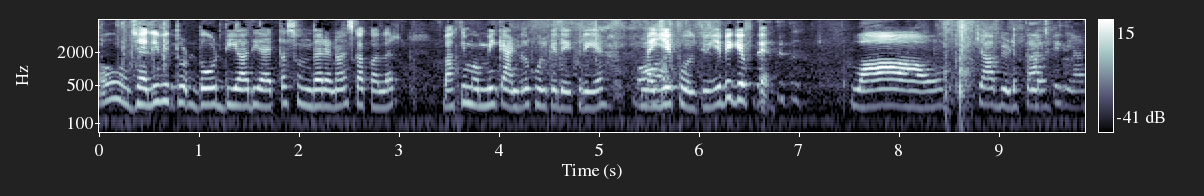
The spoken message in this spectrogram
ओह जेली भी थोड़ा दो दिया दिया इतना सुंदर है ना इसका कलर बाकी मम्मी कैंडल खोल के देख रही है। मैं ये खोलती हूँ ये भी गिफ्ट है। वाओ क्या ब्यूटीफुल है।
